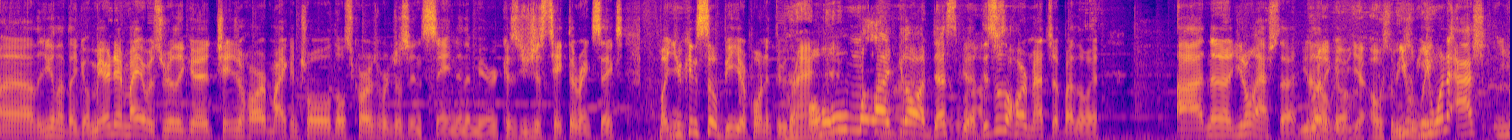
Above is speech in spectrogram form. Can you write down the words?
Uh, you can let that go. Marinade Might was really good. Change of Heart, Mind Control, those cards were just insane in the mirror because you just take the rank six, but you can still beat your opponent through that. Oh Brandon. my god, Despia. wow. This was a hard matchup, by the way. Uh, no, no, you don't ash that. You No, let no, it go. we- yeah. Oh, so we you you want to ash, you,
